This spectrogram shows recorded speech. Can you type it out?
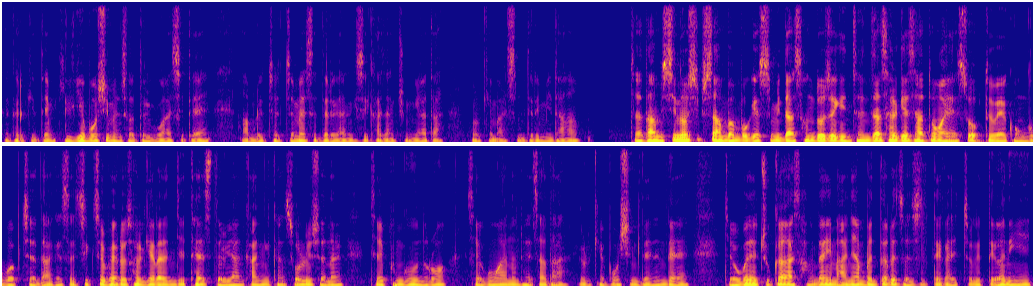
자, 그렇기 때문에 길게 보시면서 들고 가시되 아무래도 저점에서 들어가는 것이 가장 중요하다. 이렇게 말씀드립니다. 자, 다음 시노십스 한번 보겠습니다. 선도적인 전자 설계 자동화의 소프트웨어 공급업체다. 그래서 직접 회로 설계라든지 테스트를 위한 강력한 솔루션을 제품군으로 제공하는 회사다. 이렇게 보시면 되는데, 자, 이번에 주가가 상당히 많이 한번 떨어졌을 때가 있죠. 그때 어닝이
